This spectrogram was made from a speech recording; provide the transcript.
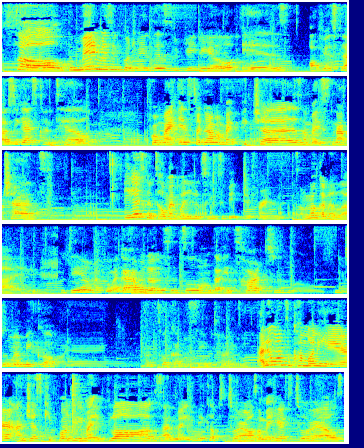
So the main reason for doing this video is obviously as you guys can tell from my Instagram and my pictures and my Snapchats you guys can tell my body looks a little bit different I'm not gonna lie damn I feel like I haven't done this in so long that it's hard to do my makeup and talk at the same time. I didn't want to come on here and just keep on doing my vlogs and my makeup tutorials and my hair tutorials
